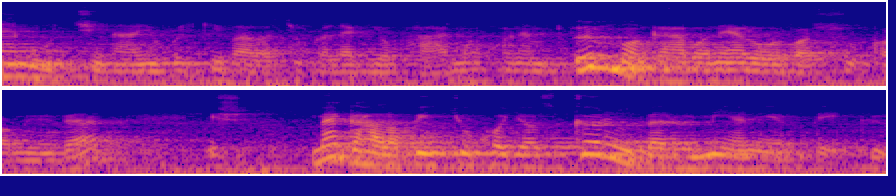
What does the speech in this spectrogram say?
nem úgy csináljuk, hogy kiválasztjuk a legjobb hármat, hanem önmagában elolvassuk a művet, és megállapítjuk, hogy az körülbelül milyen értékű.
